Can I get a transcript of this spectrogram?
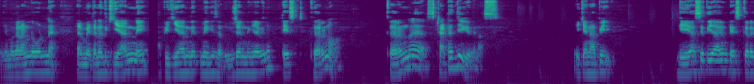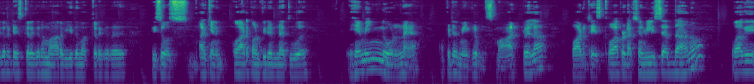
එම කරන්න ඔන්න දැ මෙතනති කියන්නේ අපි කියන්නෙත් මේක සලූෂන් ඇවෙල ටෙස්ට් කරනවා. කරන ස්ටටජීක වෙනස්. එකන අපි ගේ අසිතියාගෙන් ටෙස් කර ටෙස් කර මාර වීදමක් කර කර විසෝස් අකැන වාට කොන්ෆිඩට් නැතුව එහෙමින් ඕන්න අපිට මේක ස්මාර්ට් වෙලා පාට ටෙස්කවා ප්‍රඩක්ෂන් ලිස් ඇදදානවා වගේ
